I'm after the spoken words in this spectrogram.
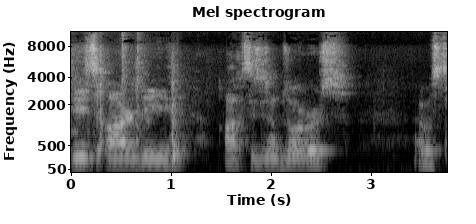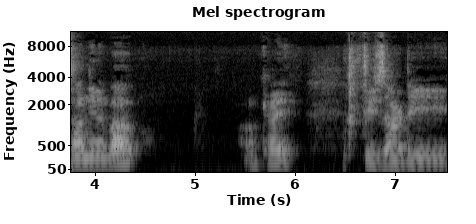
these are the oxygen absorbers I was telling you about. Okay, these are the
